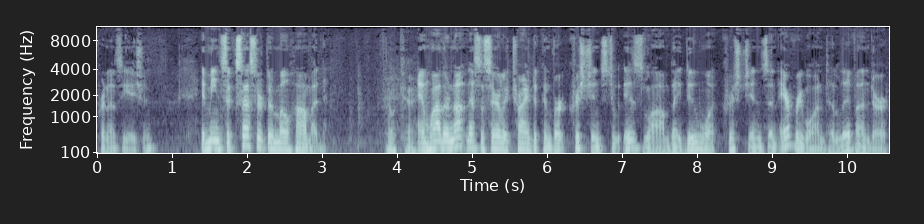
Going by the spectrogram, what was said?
pronunciation. It means successor to Muhammad. Okay. And while they're not necessarily trying to convert Christians to Islam, they do want Christians and everyone to live under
